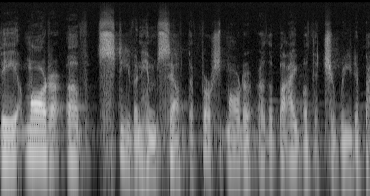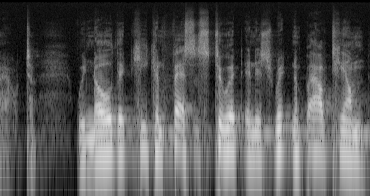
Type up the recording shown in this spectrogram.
the martyr of Stephen himself, the first martyr of the Bible that you read about. We know that he confesses to it, and it's written about him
